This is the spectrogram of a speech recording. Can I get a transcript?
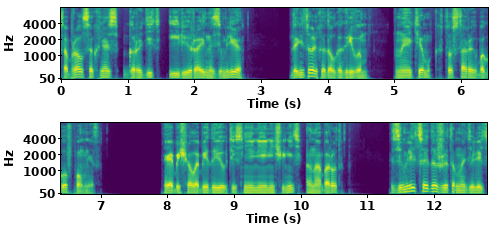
собрался князь городить Ири рай на земле, да не только долгогривым, но и тем, кто старых богов помнит. И обещал обиды и утеснения не чинить, а наоборот — Землицей да житом наделить,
